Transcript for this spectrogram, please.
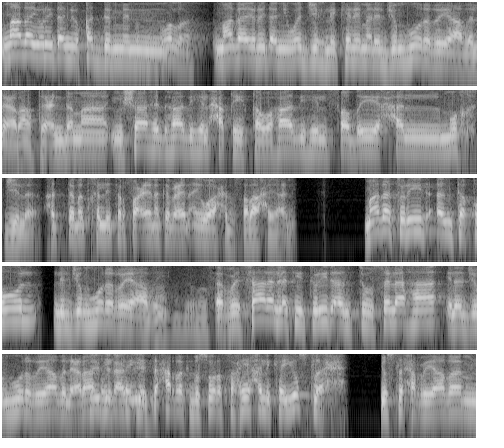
ماذا يريد أن يقدم من والله ماذا يريد أن يوجه لكلمة للجمهور الرياضي العراقي عندما يشاهد هذه الحقيقة وهذه الفضيحة المخجلة حتى ما تخلي ترفع عينك بعين أي واحد بصراحة يعني. ماذا تريد أن تقول للجمهور الرياضي؟ الرسالة التي تريد أن توصلها إلى الجمهور الرياضي العراقي كي يتحرك بصورة صحيحة لكي يصلح يصلح الرياضة من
